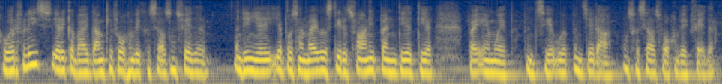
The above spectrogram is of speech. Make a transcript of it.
gehoorverlies. Erika baie dankie volgende week gesels ons verder. Indien jy e-pos aan my wil stuur, is fani.dt by mweb.co.za. Ons gesels volgende week verder.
